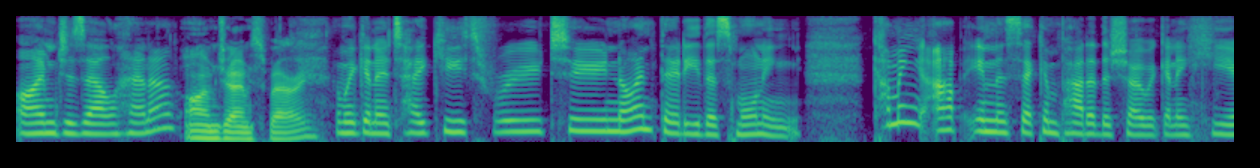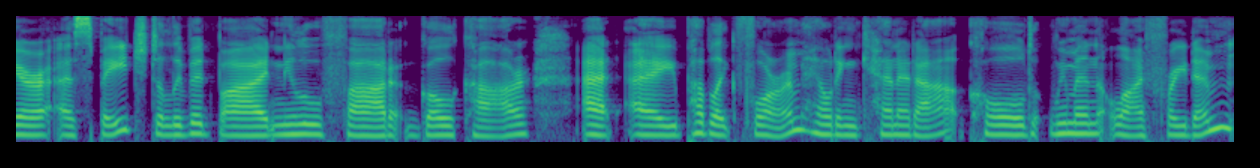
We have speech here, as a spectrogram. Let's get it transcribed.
I'm Giselle Hanna. I'm James Barry. And we're going to take you through to 9:30 this morning. Coming up in the second part of the show we're going to hear a speech delivered by Niloofar Golkar at a public forum held in Canada called Women Life Freedom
